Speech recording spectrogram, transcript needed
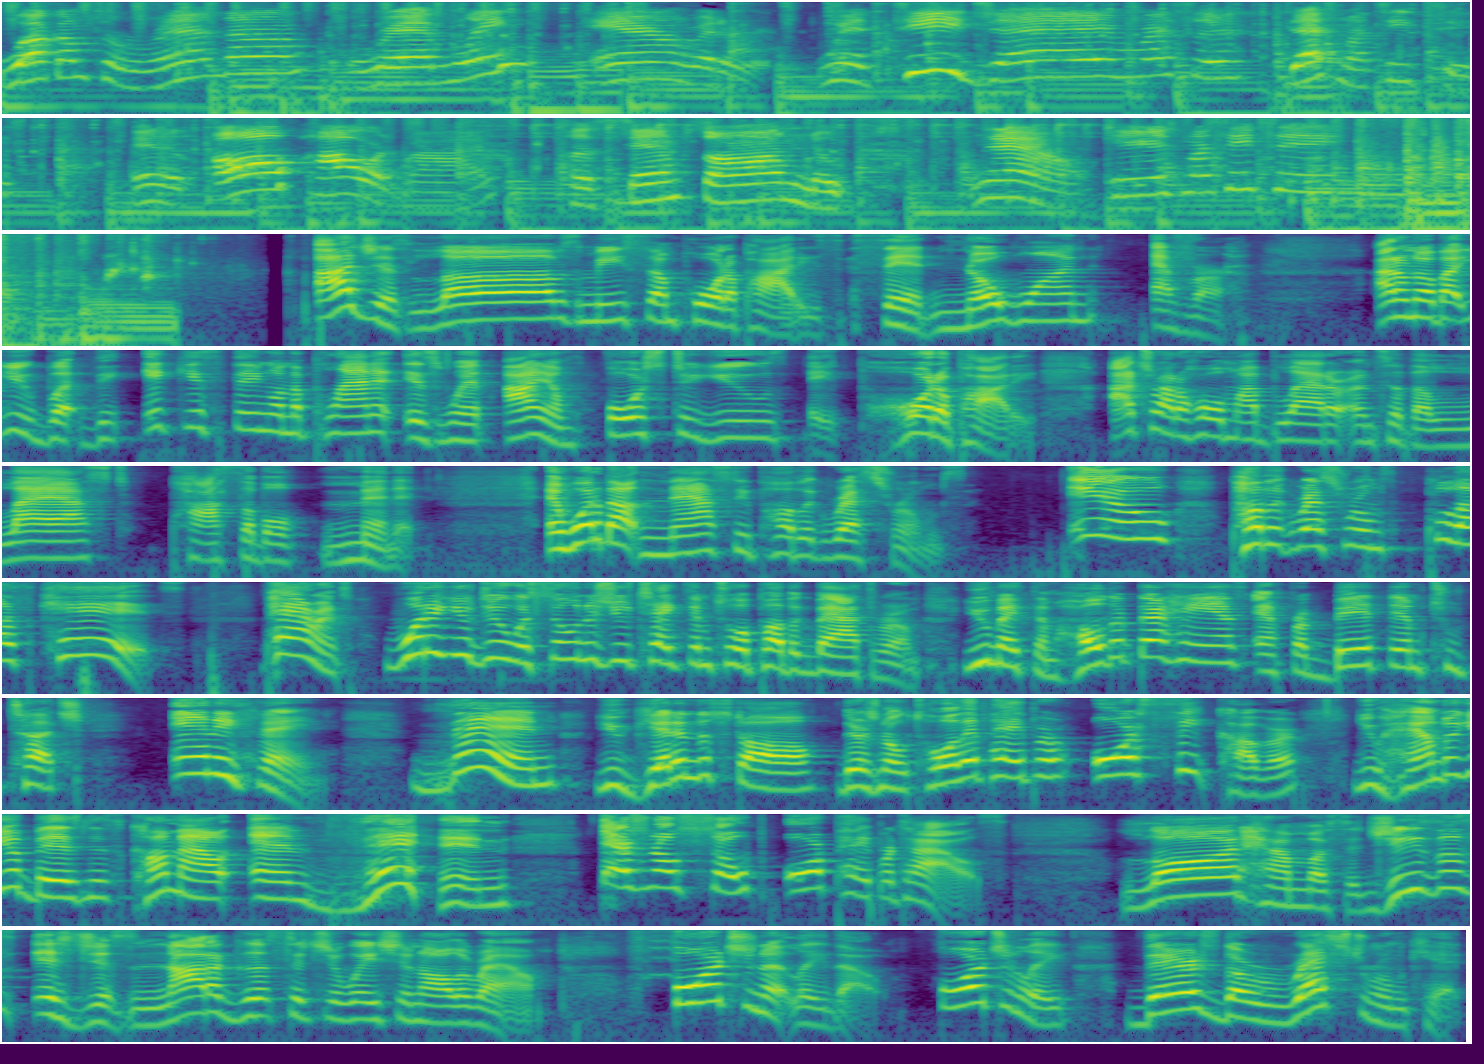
Welcome to Random Rambling and Rhetoric with TJ Mercer. That's my TT. And it's all powered by her Samsung Notes. Now, here's my TT. I just loves me some porta potties, said no one ever. I don't know about you, but the ickiest thing on the planet is when I am forced to use a porta potty. I try to hold my bladder until the last possible minute. And what about nasty public restrooms? Ew, public restrooms plus kids. Parents, what do you do as soon as you take them to a public bathroom? You make them hold up their hands and forbid them to touch anything. Then you get in the stall, there's no toilet paper or seat cover. You handle your business, come out, and then there's no soap or paper towels. Lord have mercy. Jesus is just not a good situation all around. Fortunately, though, fortunately, there's the restroom kit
